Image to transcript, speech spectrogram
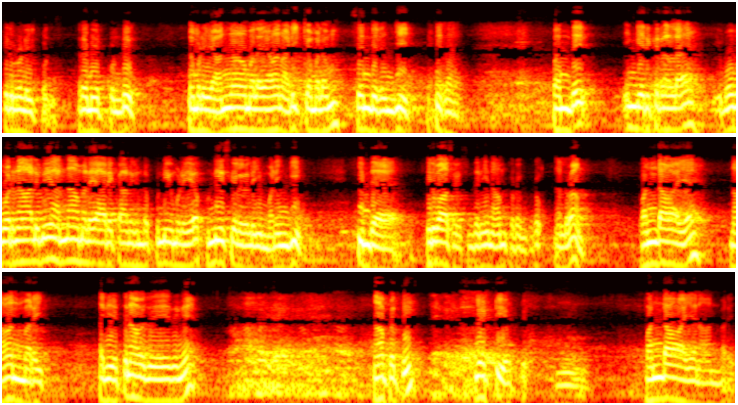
திருவுருளை திறமேற்கொண்டு நம்முடைய அண்ணாமலையான் அடிக்கமலம் சென்றிருஞ்சி வந்து இங்க இருக்கிறனால ஒவ்வொரு நாளுமே அண்ணாமலையாரை காணுகின்ற புண்ணியமுடைய புண்ணிய செயல்களையும் வணங்கி இந்த திருவாசக சிந்தனையை நாம் தொடங்குகிறோம். அல்லவா பண்டாய நான்மறை. அது எத்தனாவது இதுங்க? நாற்பத்தி எட்டு. எட்டு பண்டாய நான்மறை.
